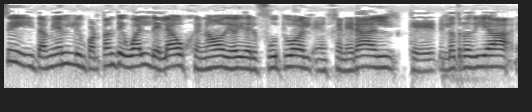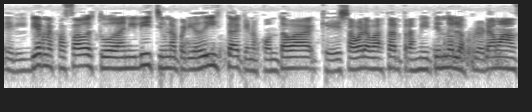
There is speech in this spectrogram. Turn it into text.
Sí, y también lo importante igual del auge, ¿no? De hoy del fútbol en general, que el otro día, el viernes pasado estuvo Dani Lichi, una periodista que nos contaba que ella ahora va a estar transmitiendo los programas,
